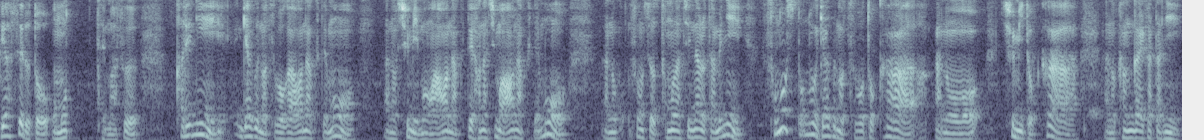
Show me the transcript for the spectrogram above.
増やせると思ってます。仮にギャグのツボが合わなくてもあの趣味も合わなくて話も合わなくてもあのその人と友達になるためにその人のギャグのツボとかあの趣味とかあの考え方に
